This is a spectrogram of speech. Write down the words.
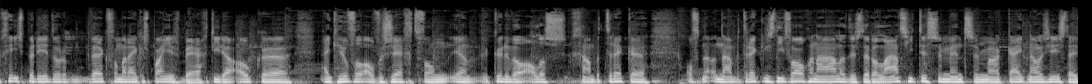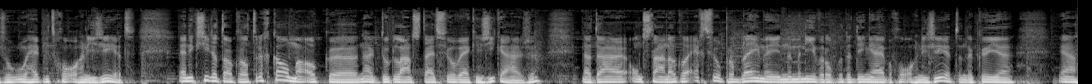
geïnspireerd door het werk van Marijke Spanjersberg. Die daar ook eigenlijk heel veel over zegt. Van ja, we kunnen wel alles gaan betrekken of na- naar betrekkingsniveau gaan halen. Dus de relatie tussen mensen. Maar kijk nou eens eerst even hoe heb je het georganiseerd. En ik zie dat ook wel terugkomen. Ook, nou, ik doe de laatste tijd veel werk in ziekenhuizen. Nou, daar ontstaan ook wel echt veel problemen in de manier waarop we de dingen hebben georganiseerd. En dan kun je ja,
